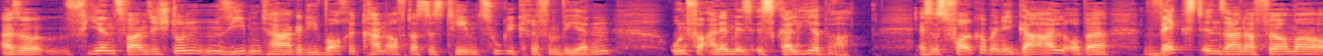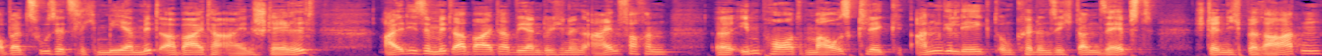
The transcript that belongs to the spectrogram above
Also 24 Stunden, sieben Tage die Woche kann auf das System zugegriffen werden und vor allem es ist skalierbar. Es ist vollkommen egal, ob er wächst in seiner Firma, ob er zusätzlich mehr Mitarbeiter einstellt. All diese Mitarbeiter werden durch einen einfachen äh, Import-Mausklick angelegt und können sich dann selbst ständig beraten.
